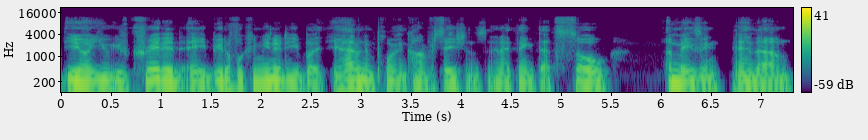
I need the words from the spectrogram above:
you know you you've created a beautiful community but you're having important conversations and i think that's so amazing and um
